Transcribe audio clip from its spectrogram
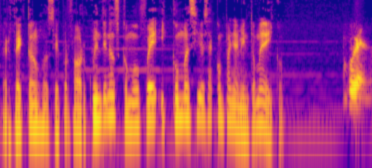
Perfecto, don José, por favor, cuéntenos cómo fue y cómo ha sido ese acompañamiento médico. Bueno,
